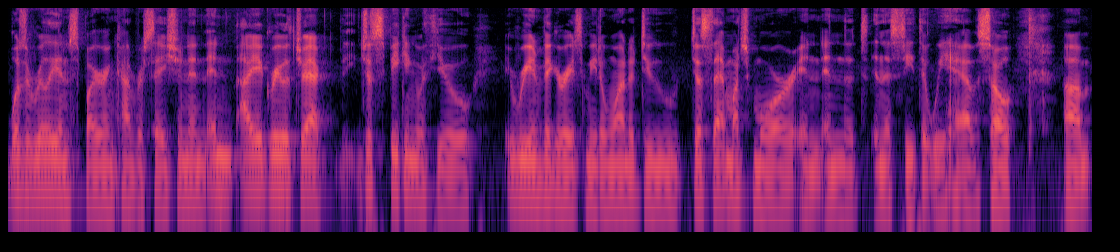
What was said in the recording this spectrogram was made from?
was a really inspiring conversation, and and I agree with Jack. Just speaking with you it reinvigorates me to want to do just that much more in in the in the seat that we have. So, um,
